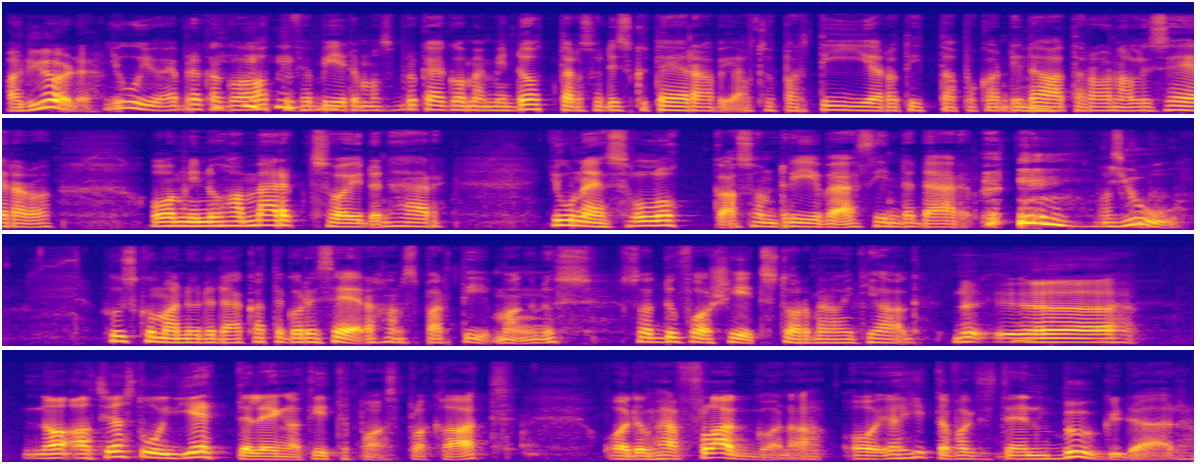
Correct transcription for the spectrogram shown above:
Ah, du gör det? Jo, jo, jag brukar gå alltid förbi dem och så brukar jag gå med min dotter och så diskuterar vi alltså partier och tittar på kandidater och analyserar. Och, och om ni nu har märkt så är den här Jones Lokka som driver sin det där... Jo. Hur ska man nu det där kategorisera hans parti, Magnus? Så att du får skitstormen och inte jag. No, uh, no, alltså jag stod jättelänge och tittade på hans plakat och de här flaggorna och jag hittade faktiskt en bugg där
